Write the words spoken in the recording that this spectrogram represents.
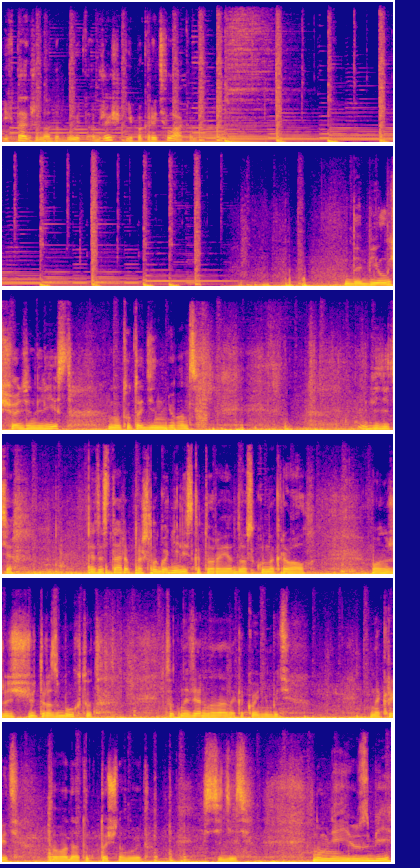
их также надо будет обжечь и покрыть лаком. Добил еще один лист. Но тут один нюанс. Видите это старый прошлогодний лист который я доску накрывал. Он уже чуть-чуть разбух тут. Тут наверное надо какой-нибудь накрыть то вода тут точно будет сидеть. Но мне USB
